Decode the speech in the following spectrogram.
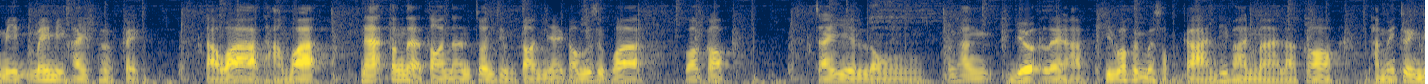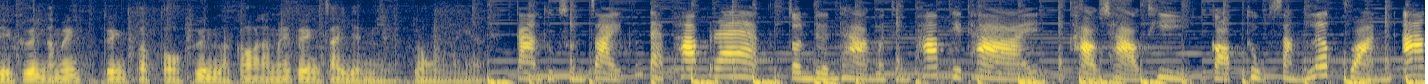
ไม่ไม่มีใครเพอร์เฟกแต่ว่าถามว่าณตั้งแต่ตอนนั้นจนถึงตอนนี้ก็รู้สึกว่าว่าก๊อฟ ใจเย็นลงค่อนข้างเยอะเลยครับ คิดว่าเป็นประสบการณ์ที่ผ่านมา แล้วก็ทำให้ตัวเองดีขึ้นทำให้ตัวเองเติบโตขึ้น แล้วก็ทำให้ตัวเองใจเย็นลงอะไรเงี้ยการถูกสนใจตั้งแต่ภาพแรก จนเดินทางมาถึงภาพท้ายๆข่าวเช้าที่กอบถูกสั่งเลิกขวัญอ้าง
